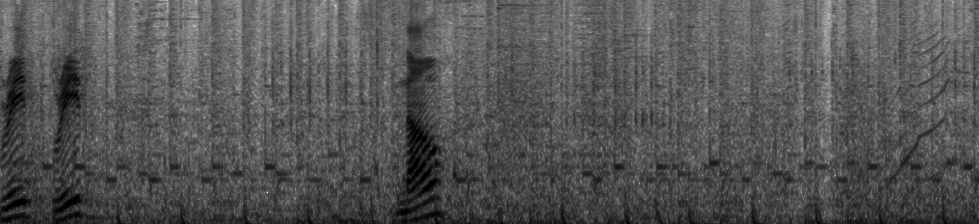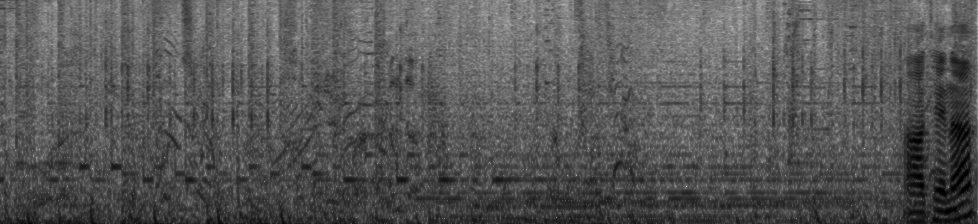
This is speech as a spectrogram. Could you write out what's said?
Breathe, breathe. Now. 아 되나?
